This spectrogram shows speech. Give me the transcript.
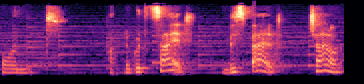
Und habt eine gute Zeit. Bis bald. Ciao.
